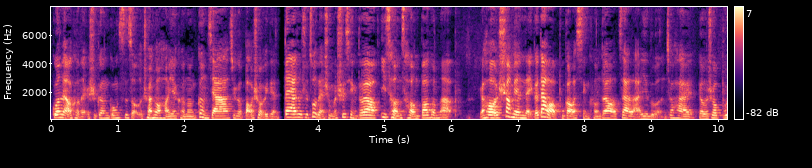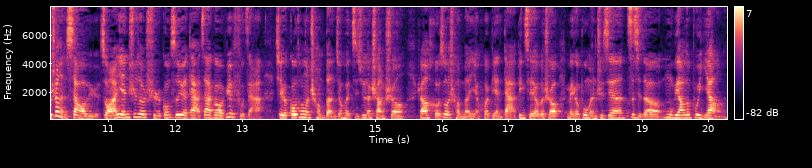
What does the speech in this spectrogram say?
官僚可能也是跟公司走的，传统行业可能更加这个保守一点，大家就是做点什么事情都要一层层 bottom up。然后上面哪个大佬不高兴，可能都要再来一轮，就还有的时候不是很效率。总而言之，就是公司越大，架构越复杂，这个沟通的成本就会急剧的上升，然后合作成本也会变大，并且有的时候每个部门之间自己的目标都不一样。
